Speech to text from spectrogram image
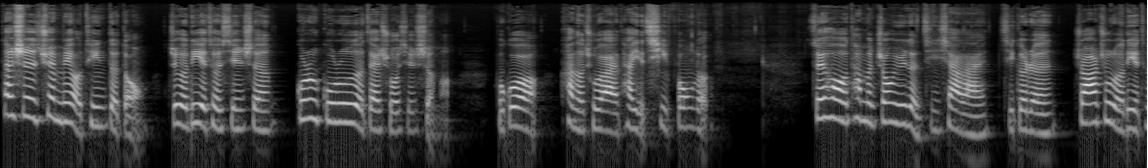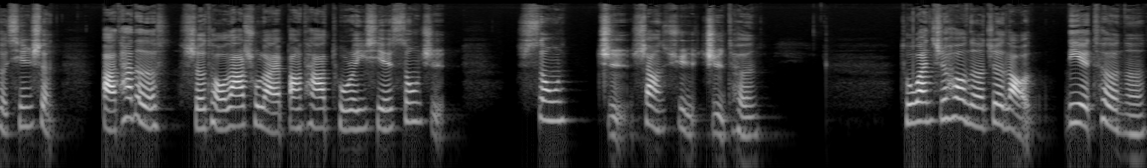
但是却没有听得懂这个列特先生咕噜咕噜的在说些什么。不过。看得出来，他也气疯了。最后，他们终于冷静下来，几个人抓住了列特先生，把他的舌头拉出来，帮他涂了一些松脂松脂上去止疼。涂完之后呢，这老列特呢，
